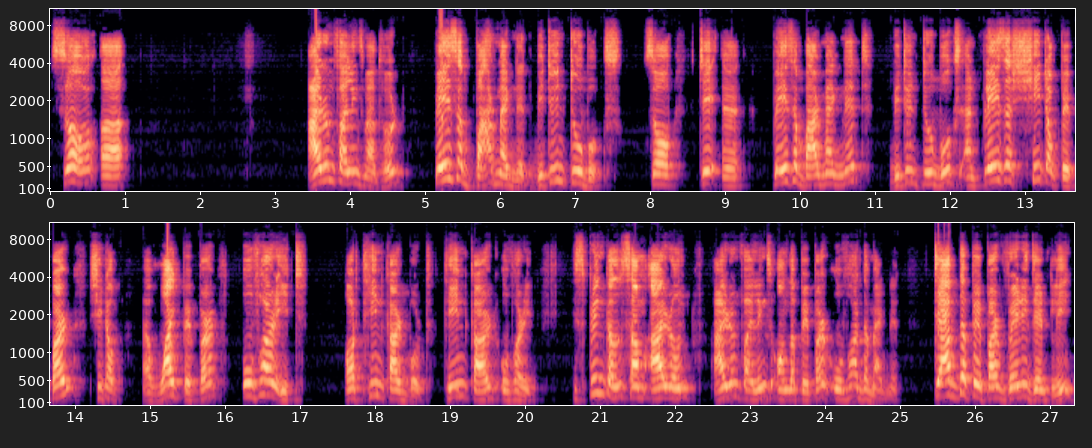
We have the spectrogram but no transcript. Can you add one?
So uh, iron filings method place a bar magnet between two books. So uh, place a bar magnet between two books and place a sheet of paper sheet of a white paper over it or thin cardboard thin card over it. Sprinkle some iron iron filings on the paper over the magnet. Tap the paper very gently.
